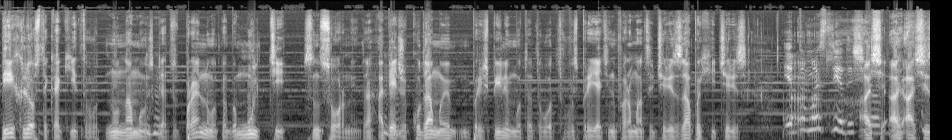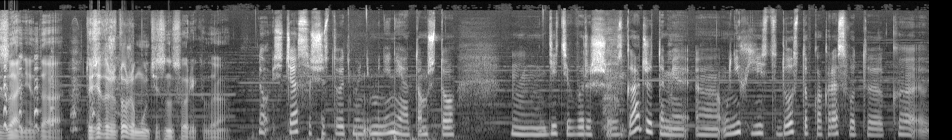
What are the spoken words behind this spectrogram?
перехлесты какие-то, вот, ну, на мой взгляд, uh-huh. правильно, вот как бы мульти сенсорный, да. Опять mm-hmm. же, куда мы пришпилим вот это вот восприятие информации через запахи, через это мой следующий оси, о, осязание, да. То есть это же тоже мультисенсорика, да. Ну, сейчас существует мнение о том, что дети, выросшие с гаджетами, э, у них есть доступ как раз вот э, к...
